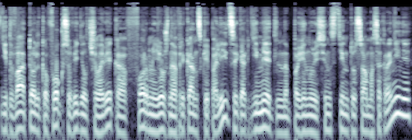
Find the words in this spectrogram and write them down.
Едва только Фокс увидел человека в форме южноафриканской полиции, как немедленно, повинуясь инстинкту самосохранения,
